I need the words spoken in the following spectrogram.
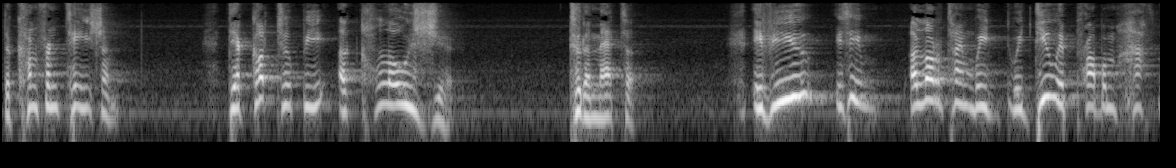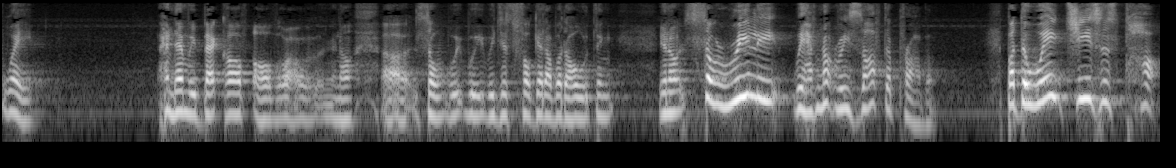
the confrontation, there got to be a closure to the matter. If you, you see, a lot of time we, we deal with problem halfway and then we back off or, you know uh, so we, we, we just forget about the whole thing. You know so really we have not resolved the problem. But the way jesus taught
